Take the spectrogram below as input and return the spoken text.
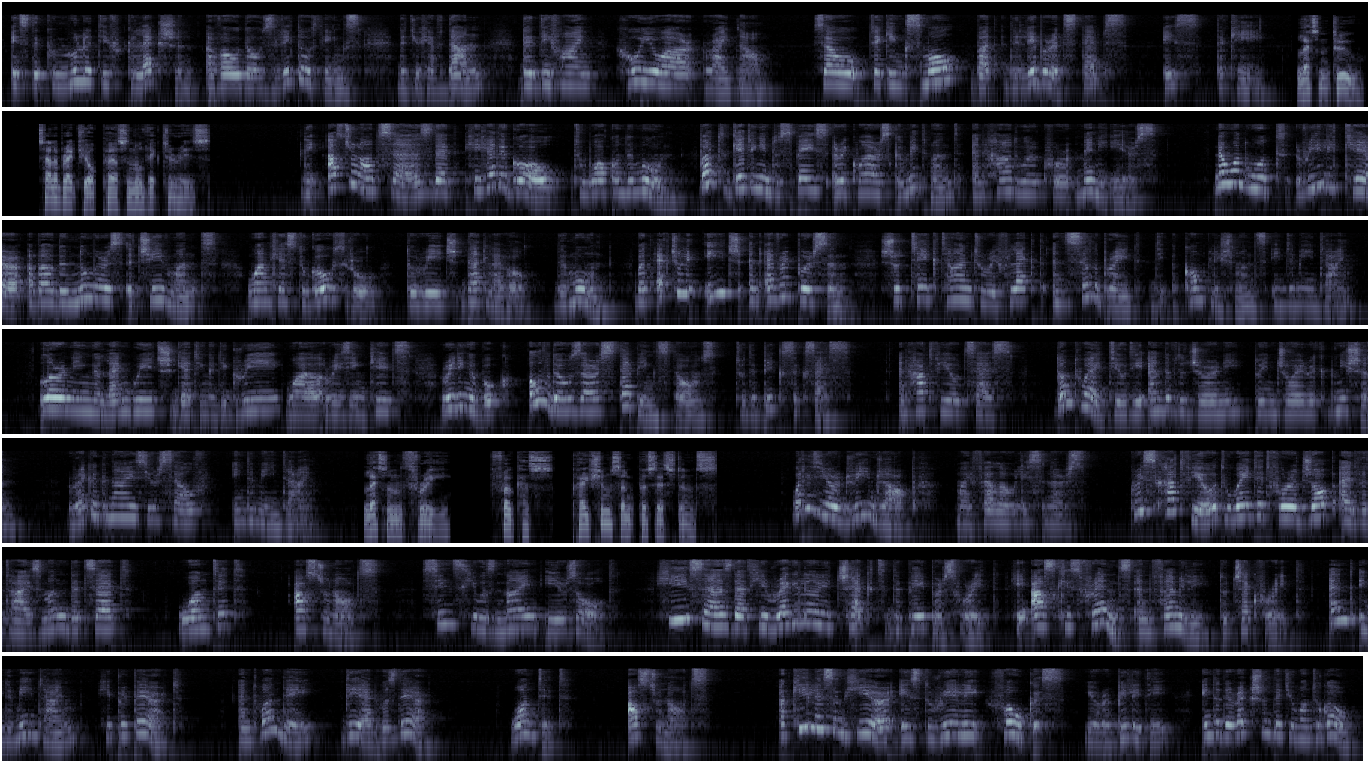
It's the cumulative collection of all those little things that you have done that define who you are right now. So, taking small but deliberate steps is the key. Lesson 2. Celebrate your personal victories. The astronaut says that he had a goal to walk on the moon, but getting into space requires commitment and hard work for many years. No one would really care about the numerous achievements one has to go through to reach that level, the moon. But actually, each and every person should take time to reflect and celebrate the accomplishments in the meantime. Learning a language, getting a degree while raising kids, reading a book, all of those are stepping stones to the big success. And Hadfield says, don't wait till the end of the journey to enjoy recognition. Recognize yourself in the meantime. Lesson 3. Focus, patience, and persistence. What is your dream job, my fellow listeners? Chris Hadfield waited for a job advertisement that said, Wanted astronauts, since he was nine years old. He says that he regularly checked the papers for it. He asked his friends and family to check for it. And in the meantime, he prepared. And one day, the ad was there. Wanted astronauts. A key lesson here is to really focus your ability in the direction that you want to go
